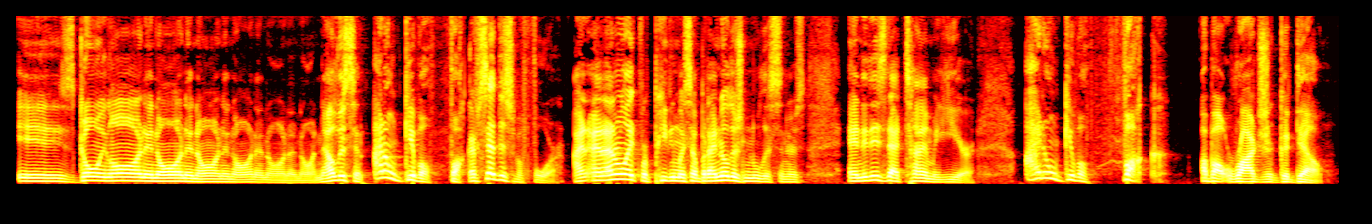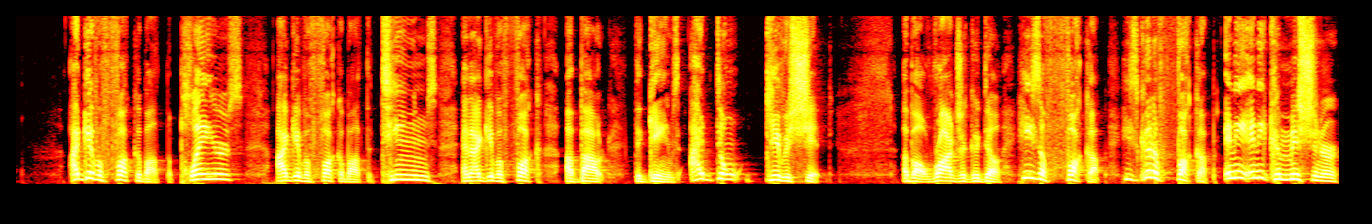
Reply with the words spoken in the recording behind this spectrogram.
is going on and on and on and on and on and on. Now, listen, I don't give a fuck. I've said this before, and, and I don't like repeating myself, but I know there's new listeners, and it is that time of year. I don't give a fuck about Roger Goodell. I give a fuck about the players, I give a fuck about the teams, and I give a fuck about the games. I don't give a shit about Roger Goodell. He's a fuck up. He's gonna fuck up. Any any commissioner,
